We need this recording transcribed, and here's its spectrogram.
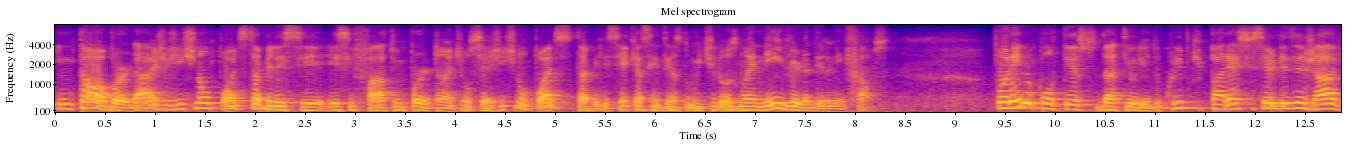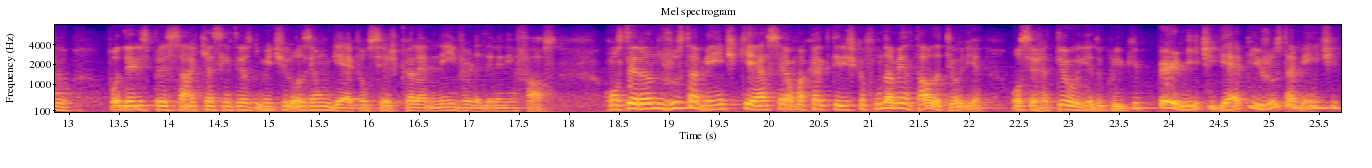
em tal abordagem, a gente não pode estabelecer esse fato importante, ou seja, a gente não pode estabelecer que a sentença do mentiroso não é nem verdadeira nem falsa. Porém, no contexto da teoria do Kripke, parece ser desejável poder expressar que a sentença do mentiroso é um gap, ou seja, que ela é nem verdadeira nem falsa, considerando justamente que essa é uma característica fundamental da teoria, ou seja, a teoria do Kripke permite gap e justamente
